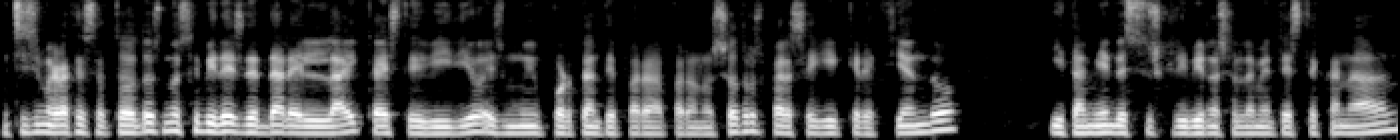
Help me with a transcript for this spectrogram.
Muchísimas gracias a todos. No os olvidéis de dar el like a este vídeo, es muy importante para, para nosotros, para seguir creciendo y también de suscribirnos solamente a este canal,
